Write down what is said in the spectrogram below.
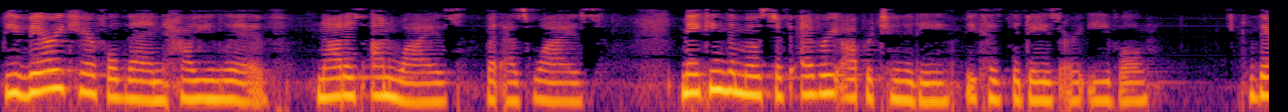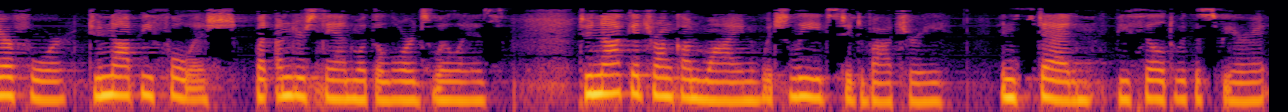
Be very careful then how you live, not as unwise, but as wise, making the most of every opportunity because the days are evil. Therefore, do not be foolish, but understand what the Lord's will is. Do not get drunk on wine, which leads to debauchery. Instead, be filled with the Spirit,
